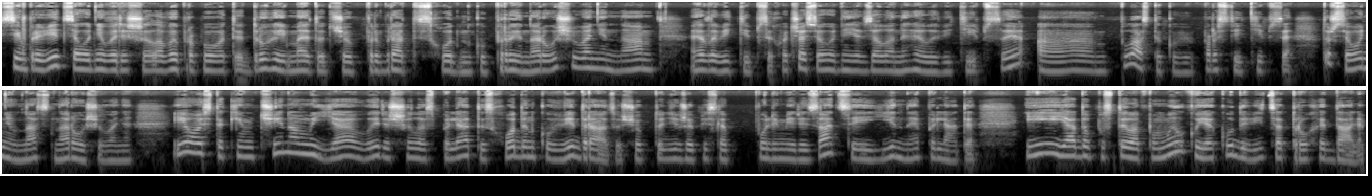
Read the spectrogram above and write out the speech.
Всім привіт! Сьогодні вирішила випробувати другий метод, щоб прибрати сходинку при нарощуванні на гелеві тіпси. Хоча сьогодні я взяла не гелеві тіпси, а пластикові прості тіпси. Тож сьогодні у нас нарощування. І ось таким чином я вирішила спиляти сходинку відразу, щоб тоді вже після полімеризації її не пиляти. І я допустила помилку, яку дивіться трохи далі.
